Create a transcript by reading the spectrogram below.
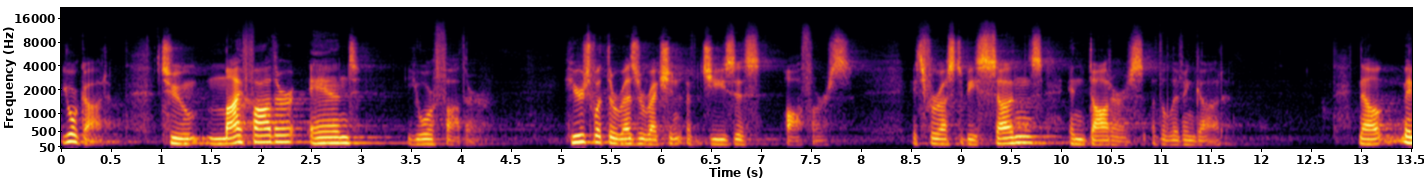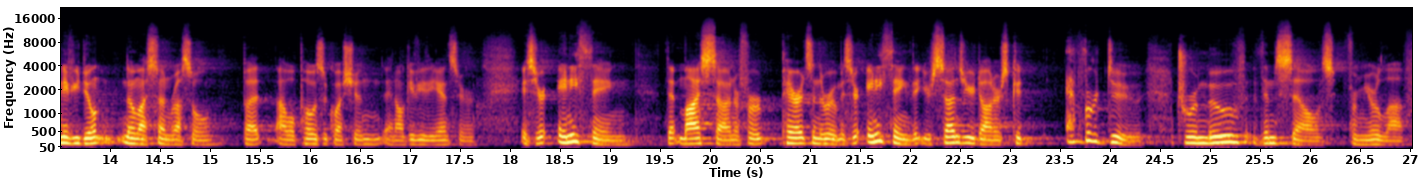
your God, to my Father and your Father. Here's what the resurrection of Jesus offers it's for us to be sons and daughters of the living God. Now, many of you don't know my son Russell, but I will pose a question and I'll give you the answer. Is there anything that my son, or for parents in the room, is there anything that your sons or your daughters could ever do to remove themselves from your love?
